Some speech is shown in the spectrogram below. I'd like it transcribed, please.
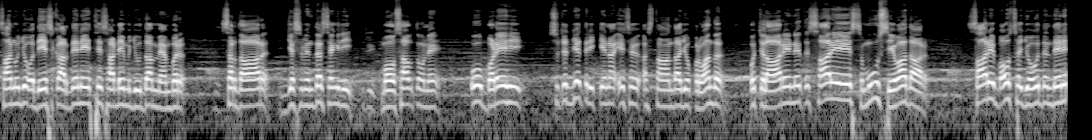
ਸਾਨੂੰ ਜੋ ਆਦੇਸ਼ ਕਰਦੇ ਨੇ ਇੱਥੇ ਸਾਡੇ ਮੌਜੂਦਾ ਮੈਂਬਰ ਸਰਦਾਰ ਜਸਵਿੰਦਰ ਸਿੰਘ ਜੀ ਜੀ। ਮੌ ਸਾਹਿਬ ਤੋਂ ਨੇ ਉਹ ਬੜੇ ਹੀ ਸੁਚੱਜੇ ਤਰੀਕੇ ਨਾਲ ਇਸ ਅਸਥਾਨ ਦਾ ਜੋ ਪ੍ਰਬੰਧ ਉਹ ਚਲਾ ਰਹੇ ਨੇ ਤੇ ਸਾਰੇ ਸਮੂਹ ਸੇਵਾਦਾਰ ਸਾਰੇ ਬਹੁਤ ਸਹਿਯੋਗ ਦਿੰਦੇ ਨੇ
